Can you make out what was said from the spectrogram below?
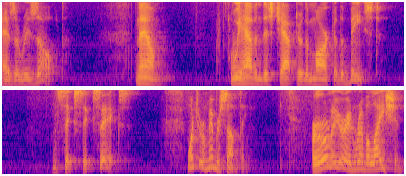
as a result. Now, we have in this chapter the mark of the beast the 666. I want you to remember something. Earlier in Revelation,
